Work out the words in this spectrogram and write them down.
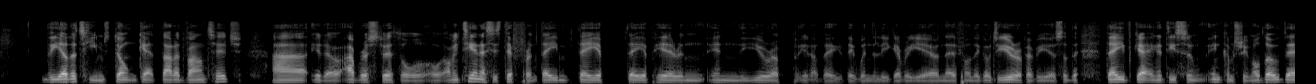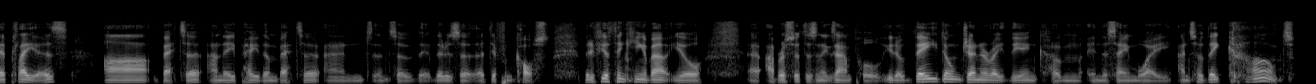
the other teams don't get that advantage. Uh, you know, Aberystwyth or, or I mean TNS is different. They they they appear in in the Europe. You know, they they win the league every year, and therefore they go to Europe every year. So they've getting a decent income stream. Although their players are better and they pay them better and and so there, there is a, a, different cost but if you're thinking about your uh, Aberystwyth as an example you know they don't generate the income in the same way and so they can't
